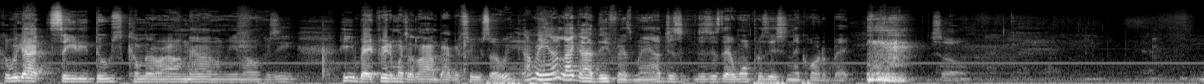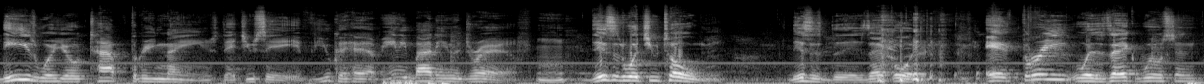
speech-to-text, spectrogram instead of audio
Cause we got CD Deuce coming around now, you know, cause he he pretty much a linebacker too. So we, I mean, I like our defense, man. I just it's just that one position at quarterback. So these were your top three names that you said if you could have anybody in the draft. This is what you told me. This is the exact order. At three was Zach Wilson,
